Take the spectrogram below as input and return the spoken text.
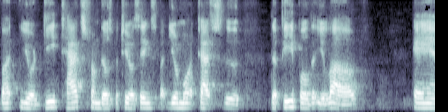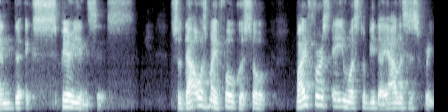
but you're detached from those material things, but you're more attached to the people that you love and the experiences. So that was my focus. So my first aim was to be dialysis free.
